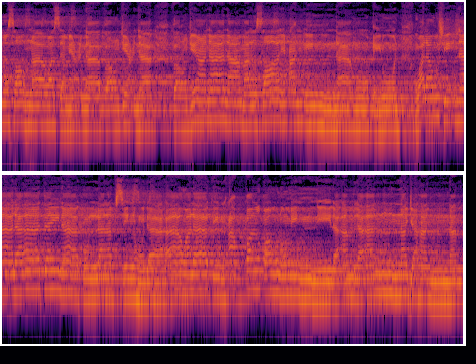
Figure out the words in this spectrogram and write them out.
أبصرنا وسمعنا فارجعنا فارجعنا نعمل صالحا إنا موقنون. ولو شئنا لآتينا كل نفس هداها ولكن حق القول مني لأملأن جهنم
